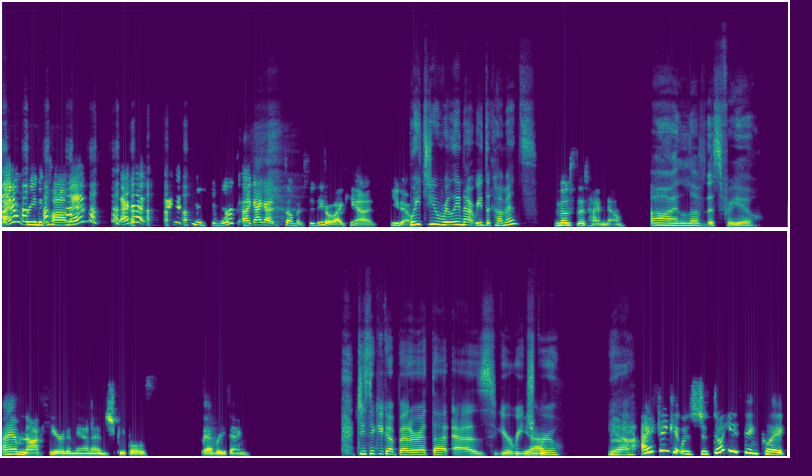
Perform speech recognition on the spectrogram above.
I don't read the comments. I got I got so much to work. Like I got so much to do. I can't, you know. Wait, do you really not read the comments? Most of the time no. Oh, I love this for you. I am not here to manage people's everything. Do you think you got better at that as your reach Yeah. grew? Yeah. I think it was just don't you think like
